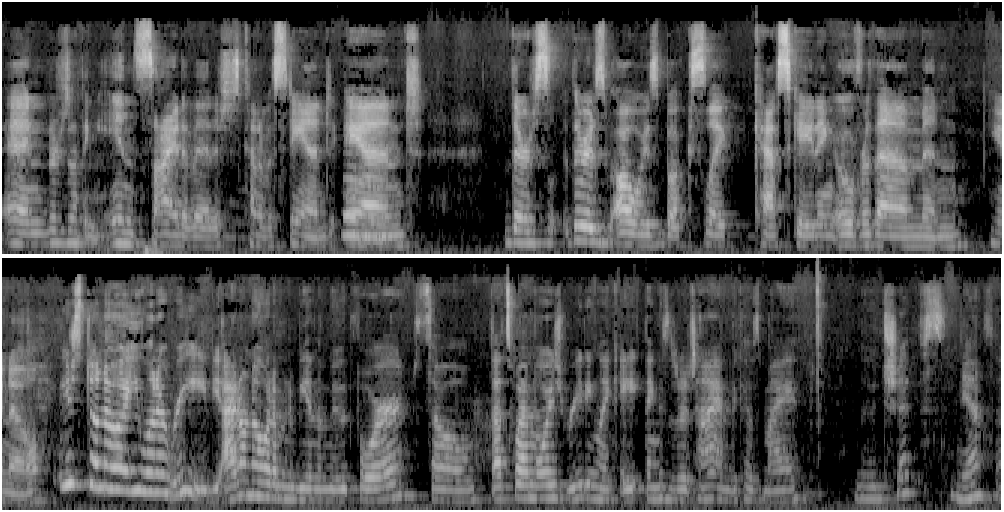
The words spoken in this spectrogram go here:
and there's nothing inside of it. It's just kind of a stand, Mm-hmm. and there's there's always books like cascading over them, and you know, You just don't know what you want to read. I don't know what I'm going to be in the mood for, so that's why I'm always reading like eight things at a time because my mood shifts. yeah. So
